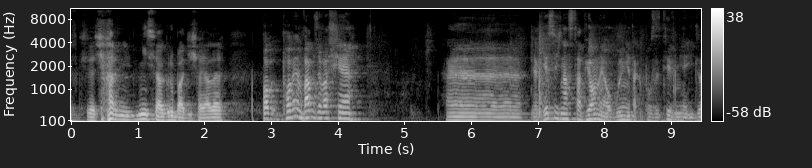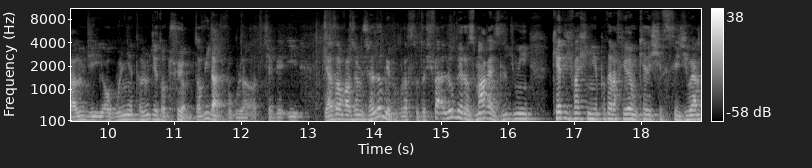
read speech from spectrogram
w kwieciarni. Misja gruba dzisiaj, ale powiem wam, że właśnie jak jesteś nastawiony ogólnie tak pozytywnie i dla ludzi i ogólnie, to ludzie to czują. To widać w ogóle od ciebie i ja zauważyłem, że lubię po prostu to świat, lubię rozmawiać z ludźmi. Kiedyś właśnie nie potrafiłem, kiedyś się wstydziłem,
